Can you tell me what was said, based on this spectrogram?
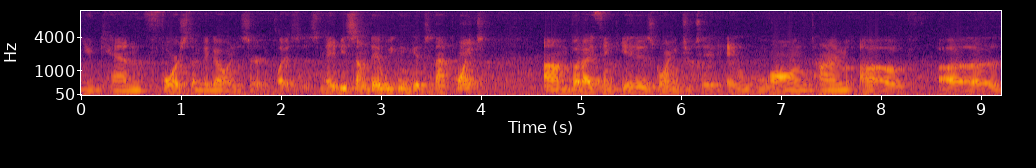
you can force them to go into certain places. Maybe someday we can get to that point, um, but I think it is going to take a long time of uh,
